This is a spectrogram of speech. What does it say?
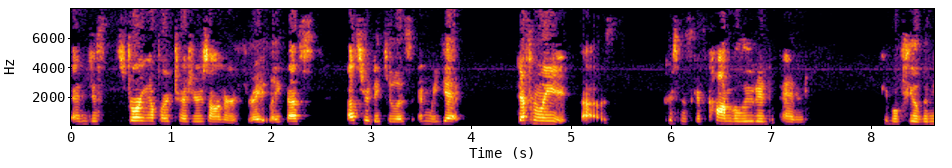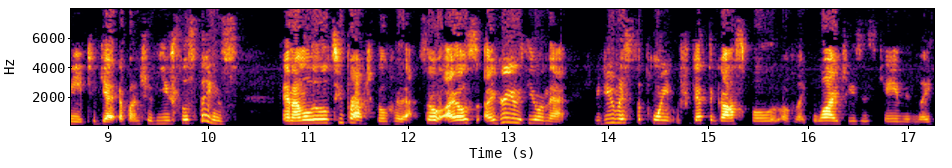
and just storing up our treasures on earth, right? Like that's that's ridiculous, and we get definitely uh, Christmas gets convoluted, and people feel the need to get a bunch of useless things, and I'm a little too practical for that. So I also I agree with you on that we do miss the point. We forget the gospel of like why Jesus came and like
